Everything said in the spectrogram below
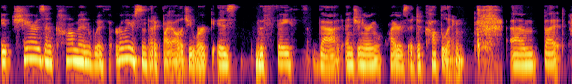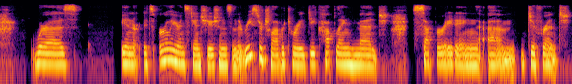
it shares in common with earlier synthetic biology work is the faith that engineering requires a decoupling. Um, but whereas in its earlier instantiations in the research laboratory, decoupling meant separating um, different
